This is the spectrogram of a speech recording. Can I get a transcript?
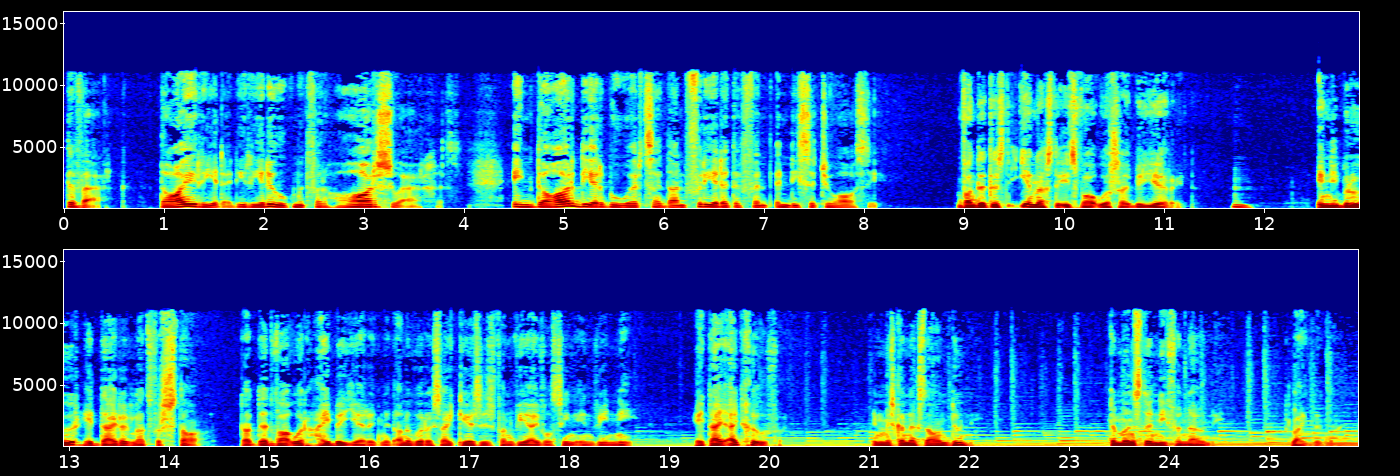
te werk. Daai rede, die rede hoekom dit vir haar so erg is. En daardeur behoort sy dan vrede te vind in die situasie. Want dit is die enigste iets waaroor sy beheer het. Hmm. En die broer het duidelik laat verstaan dat dit waaroor hy beheer het, met ander woorde sy keuses van wie hy wil sien en wie nie, het hy uitgeoefen. En mens kan niks daaraan doen nie. Ten minste nie vir nou nie. Lyk dit my.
